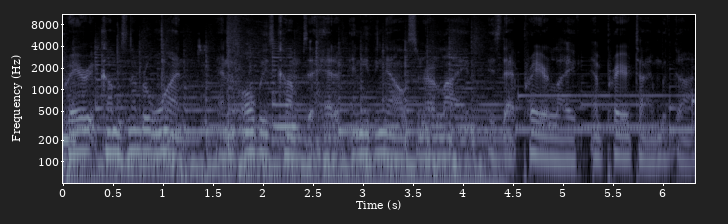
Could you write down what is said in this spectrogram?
Prayer comes number 1 and it always comes ahead of anything else in our life is that prayer life and prayer time with God.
